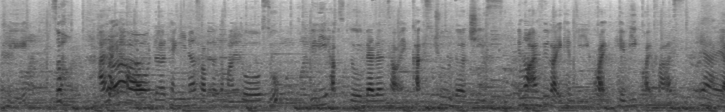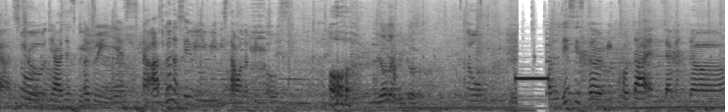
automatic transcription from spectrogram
okay. So I like how the tanginess of the tomato soup really helps to balance out and cuts through the cheese. You know, I feel like it can be quite heavy quite fast. Yeah, Yeah, so yeah, that's great. Agree, yes. Yeah, I was gonna say we, we missed out on the pickles. Oh, You all like pickles? No. Um, this is the ricotta and lavender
